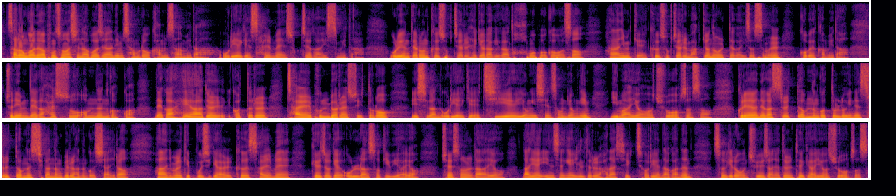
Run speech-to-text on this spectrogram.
사랑과 은혜가 풍성하신 아버지 하나님 참으로 감사합니다. 우리에게 삶의 숙제가 있습니다. 우리는 때론 그 숙제를 해결하기가 너무 버거워서 하나님께 그 숙제를 맡겨놓을 때가 있었음을 고백합니다. 주님, 내가 할 수 없는 것과 내가 해야 될 것들을 잘 분별할 수 있도록 이 시간 우리에게 지혜의 영이신 성령님 임하여 주옵소서. 그래야 내가 쓸데없는 것들로 인해 쓸데없는 시간 낭비를 하는 것이 아니라 하나님을 기쁘시게 할 그 삶의 궤적에 올라서기 위하여 최선을 다하여 나의 인생의 일들을 하나씩 처리해 나가는 슬기로운 주의 자녀들 되게 하여 주옵소서.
